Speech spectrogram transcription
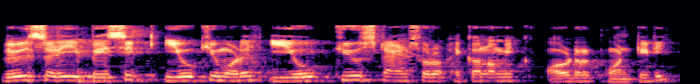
We will study basic EOQ model. EOQ stands for economic order quantity.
